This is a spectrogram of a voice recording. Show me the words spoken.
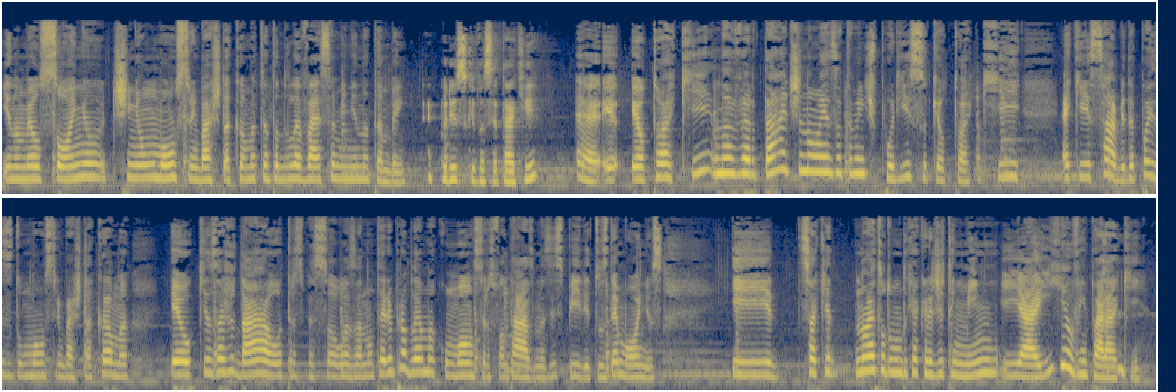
E no meu sonho tinha um monstro embaixo da cama tentando levar essa menina também. É por isso que você tá aqui? É, eu, eu tô aqui, na verdade, não é exatamente por isso que eu tô aqui. É que, sabe, depois do monstro embaixo da cama, eu quis ajudar outras pessoas a não terem problema com monstros, fantasmas, espíritos, demônios. E. Só que não é todo mundo que acredita em mim, e aí eu vim parar aqui.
